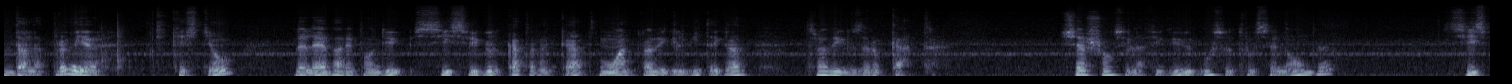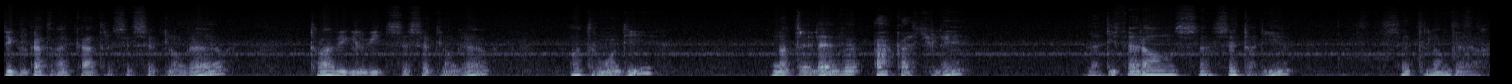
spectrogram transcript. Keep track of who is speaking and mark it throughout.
Speaker 1: Dans la première question, l'élève a répondu 6,84 moins 3,8 égale 3,04. Cherchons sur la figure où se trouvent ces nombres. 6,84 c'est cette longueur, 3,8 c'est cette longueur. Autrement dit, notre élève a calculé la différence, c'est-à-dire cette longueur.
